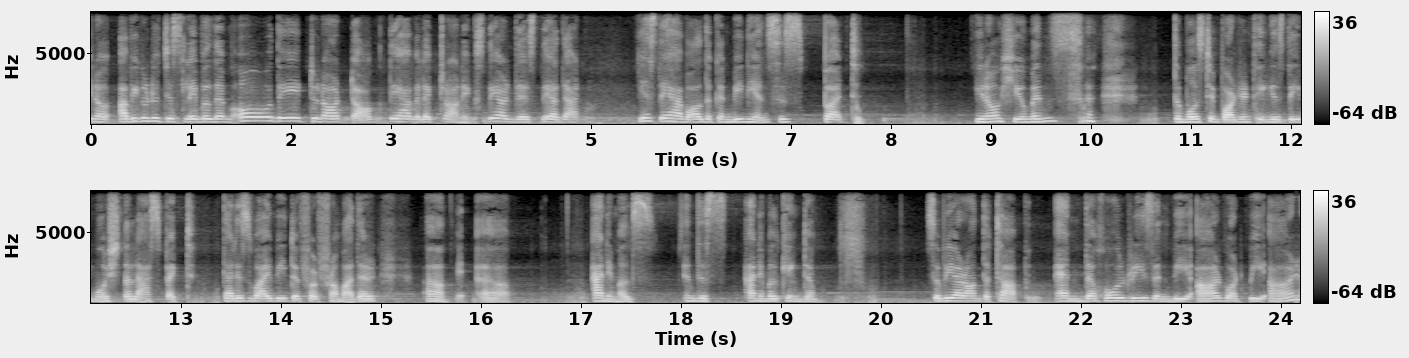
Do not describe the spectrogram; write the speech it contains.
you know are we going to just label them oh they do not talk they have electronics they are this they are that Yes they have all the conveniences but you know humans the most important thing is the emotional aspect that is why we differ from other uh, uh, animals in this animal kingdom so we are on the top. And the whole reason we are what we are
